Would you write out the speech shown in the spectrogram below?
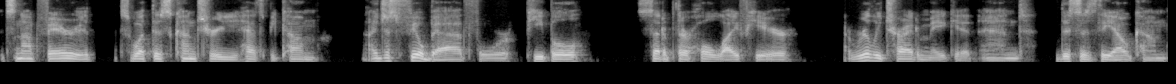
It's not fair. It's what this country has become I just feel bad for people set up their whole life here. I really try to make it, and this is the outcome.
